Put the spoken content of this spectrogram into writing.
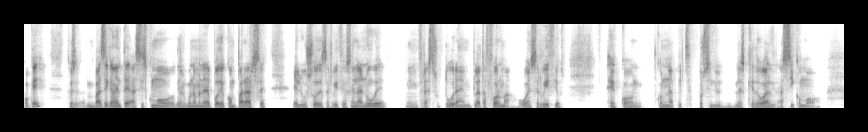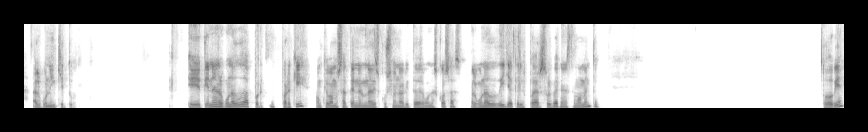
¿Ok? Entonces, básicamente así es como de alguna manera puede compararse el uso de servicios en la nube, en infraestructura, en plataforma o en servicios eh, con, una pizza, por si les quedó así como alguna inquietud. Eh, ¿Tienen alguna duda por, por, aquí? Aunque vamos a tener una discusión ahorita de algunas cosas. ¿Alguna dudilla que les pueda resolver en este momento? ¿Todo bien?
